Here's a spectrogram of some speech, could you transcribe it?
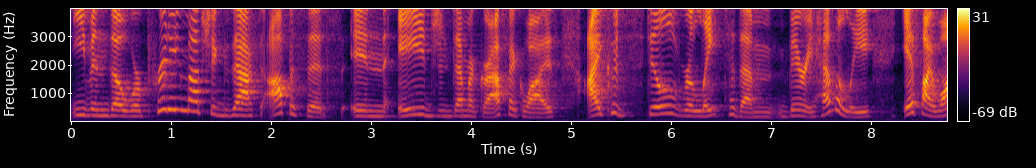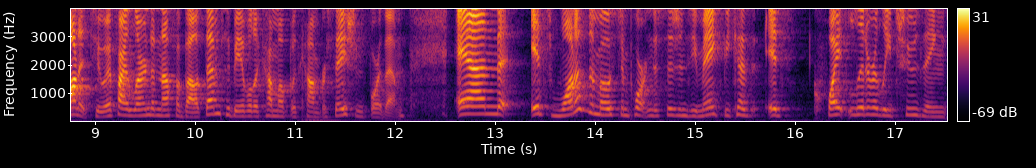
even though we're pretty much exact opposites in age and demographic wise, I could still relate to them very heavily if I wanted to, if I learned enough about them to be able to come up with conversation for them. And it's one of the most important decisions you make because it's quite literally choosing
